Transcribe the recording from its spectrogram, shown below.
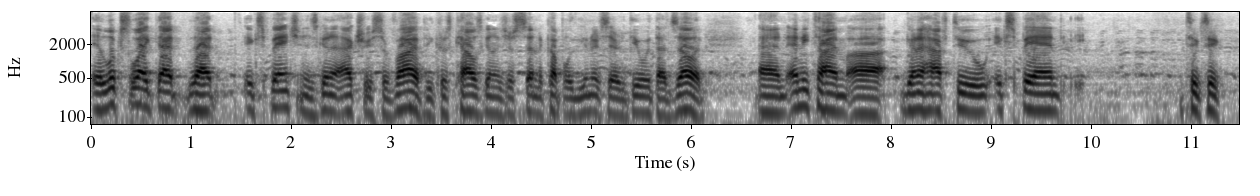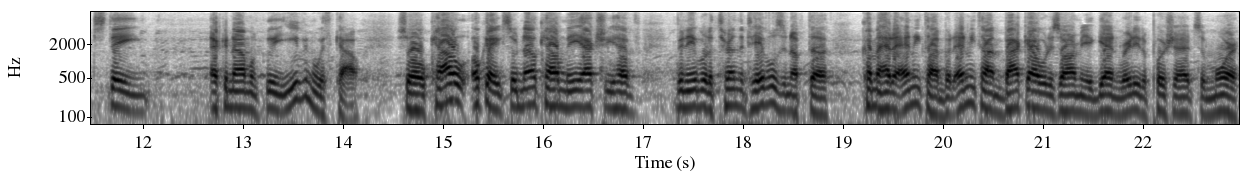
it looks like that that expansion is going to actually survive because Kal's going to just send a couple of units there to deal with that zealot, and anytime uh, going to have to expand to, to stay economically even with Kal. So Kal, okay, so now Kal may actually have been able to turn the tables enough to come ahead at any time, but anytime back out with his army again, ready to push ahead some more.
